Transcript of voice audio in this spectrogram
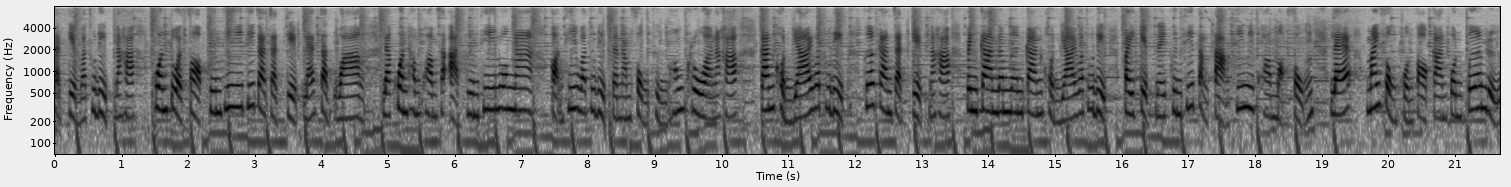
จัดเก็บวัตถุดิบนะคะ ควรตรวจสอบพื้นที่ที่จะจัดเก็บและจัดวาง และควรทำความสะอาดพื้นที่ล่วงหน้า ก่อนที่วัตถุดิบจะนำส่งถึงห้องครัวนะคะ การขนย้ายวัตถุดิบเพื่อการจัดเก็บนะคะ เป็นการดำเนินการขนย้ายวัตถุดิบไปเก็บในพื้นที่ต่างๆ ที่มีความเหมาะสม และไม่ส่งผลต่อการปนเปื้อนหรือ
